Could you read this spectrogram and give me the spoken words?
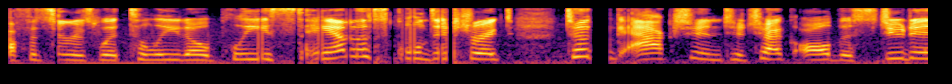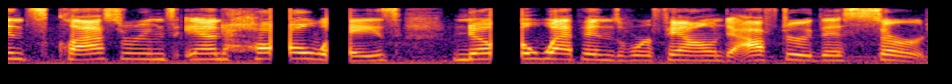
Officers with Toledo Police and the school district took action to check all the students, classrooms, and hallways. No weapons were found after this search.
